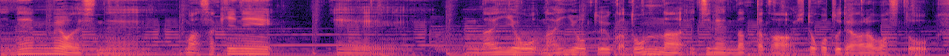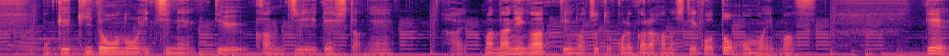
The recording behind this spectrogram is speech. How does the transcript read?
2年目はですねまあ先に、えー、内容内容というかどんな1年だったか一言で表すともう激動の1年っていう感じでしたね。はいまあ、何がっていうのはちょっとこれから話していこうと思います。で、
